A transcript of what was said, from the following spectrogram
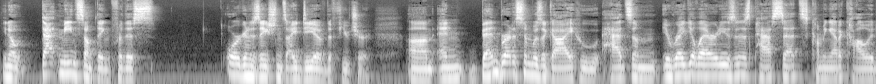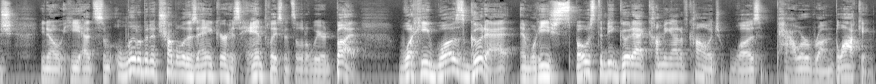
you know, that means something for this organization's idea of the future. Um, and Ben Bredeson was a guy who had some irregularities in his pass sets coming out of college. You know, he had some a little bit of trouble with his anchor. His hand placement's a little weird, but what he was good at and what he's supposed to be good at coming out of college was power run blocking.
